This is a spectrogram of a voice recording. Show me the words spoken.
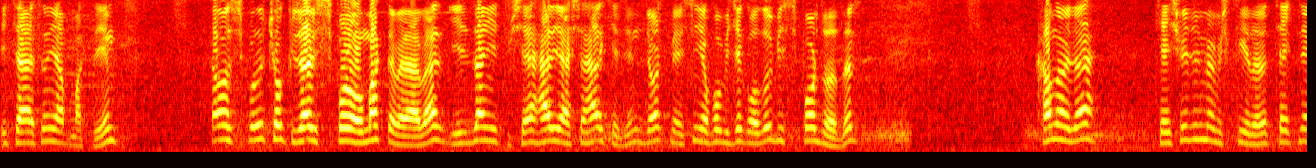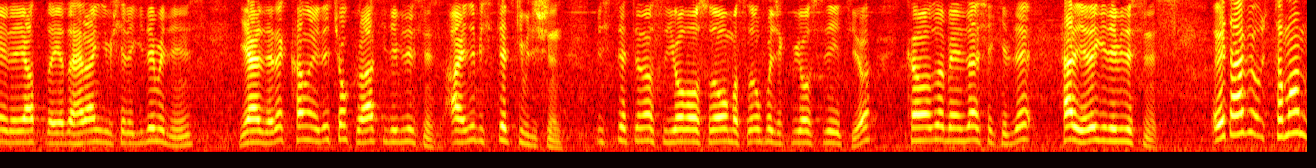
İthalatını yapmaktayım. Kano sporu çok güzel bir spor olmakla beraber 7'den 70'e her yaştan herkesin 4 mevsim yapabilecek olduğu bir spor dalıdır. Kanoyla keşfedilmemiş kıyıları tekneyle, yatla ya da herhangi bir şeyle gidemediğiniz yerlere kano ile çok rahat gidebilirsiniz. Aynı bisiklet gibi düşünün. Bisiklette nasıl yol olsa da olmasa da ufacık bir yol size yetiyor. Kanoda benzer şekilde her yere gidebilirsiniz. Evet abi tamam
